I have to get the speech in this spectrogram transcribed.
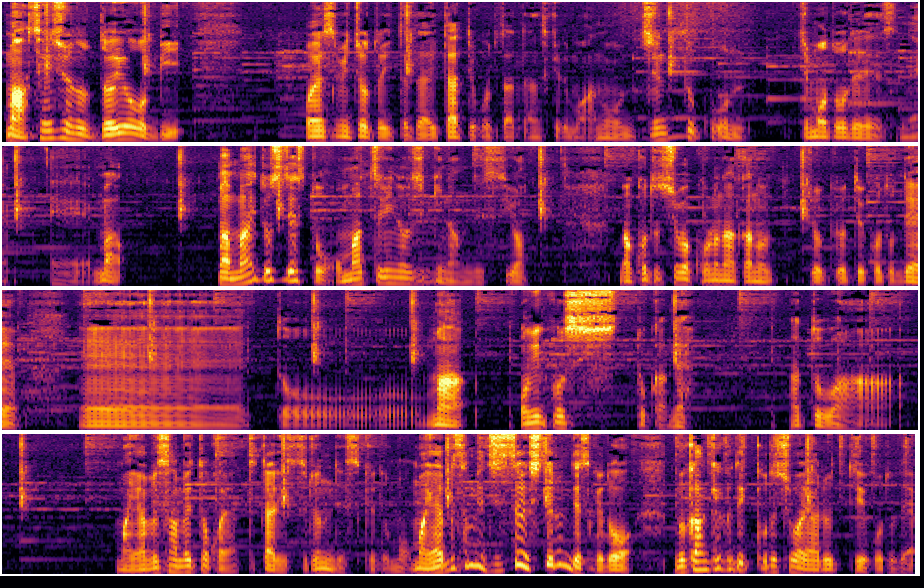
まあ先週の土曜日お休みちょっといただいたっていうことだったんですけどもあのじんとこう地元でですね、えー、まあまあ、毎年ですとお祭りの時期なんですよ。まあ、今年はコロナ禍の状況ということで、えー、っと、まあ、おみこしとかね、あとは、まあ、やぶさめとかやってたりするんですけども、まあ、やぶさめ実際してるんですけど、無観客で今年はやるっていうことで、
